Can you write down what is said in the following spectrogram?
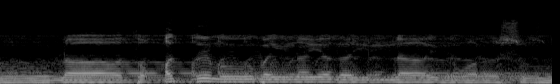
لا تقدموا بين يدي الله ورسوله.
